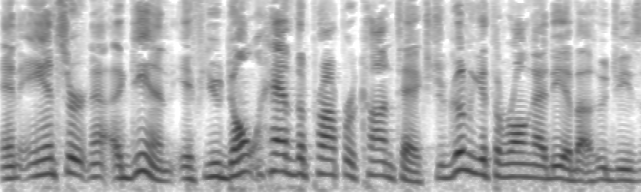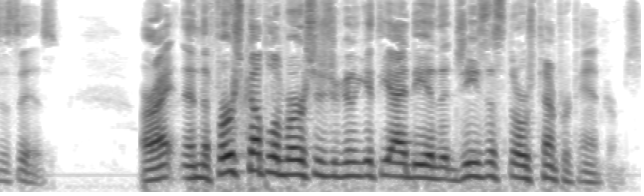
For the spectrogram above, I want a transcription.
an answer. Now, again, if you don't have the proper context, you're going to get the wrong idea about who Jesus is. All right. In the first couple of verses, you're going to get the idea that Jesus throws temper tantrums.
